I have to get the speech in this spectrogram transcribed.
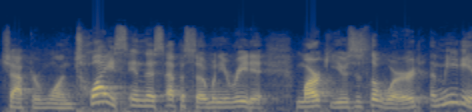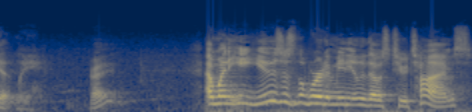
chapter 1. Twice in this episode, when you read it, Mark uses the word immediately, right? And when he uses the word immediately those two times,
